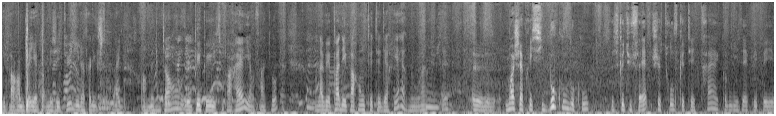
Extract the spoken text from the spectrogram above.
mes parents me payaient pas mes études, il a fallu que je travaille en même temps. Le PP, c'est pareil, enfin, vois. On n'avait pas des parents qui étaient derrière nous, hein, tu sais. Euh, moi, j'apprécie beaucoup, beaucoup ce que tu fais. Je trouve que tu es très, comme disait Pépé,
